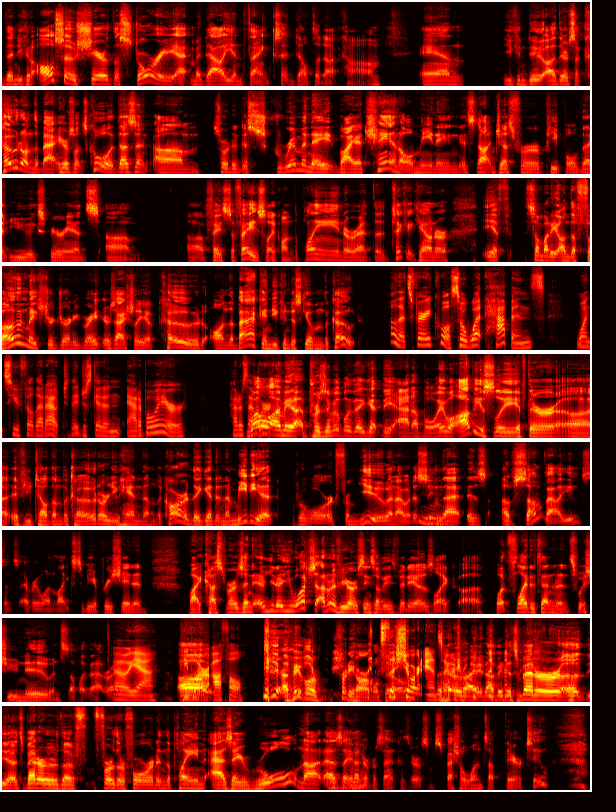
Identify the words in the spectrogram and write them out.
then you can also share the story at medallion thanks at delta.com. And you can do uh, there's a code on the back here's what's cool it doesn't um, sort of discriminate by a channel meaning it's not just for people that you experience face to face, like on the plane or at the ticket counter. If somebody on the phone makes your journey great, there's actually a code on the back, and you can just give them the code. Oh, that's very cool. So, what happens once you fill that out? Do they just get an attaboy or how does that work? well, work? I mean, uh, presumably they get the attaboy. Well, obviously, if they're uh, if you tell them the code or you hand them the card, they get an immediate reward from you, and I would assume mm-hmm. that is of some value since everyone likes to be appreciated by customers. And uh, you know, you watch. I don't know if you've ever seen some of these videos, like uh, what flight attendants wish you knew and stuff like that, right? Oh yeah, people uh, are awful yeah, people are pretty horrible. That's the short answer, right? I mean, it's better. Uh, you know, it's better the f- further forward in the plane as a rule, not as a mm-hmm. hundred percent, because there are some special ones up there too.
